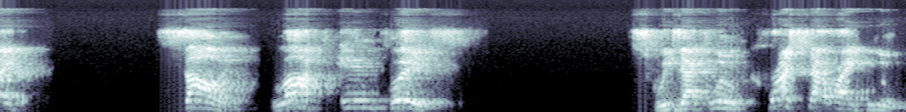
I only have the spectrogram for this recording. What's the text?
tighter. Solid, locked in place. Squeeze that glute, crush that right glute.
